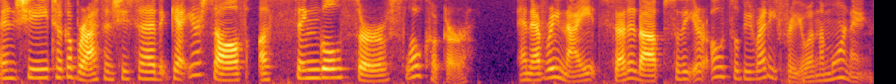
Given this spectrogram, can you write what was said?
And she took a breath and she said, Get yourself a single serve slow cooker. And every night set it up so that your oats will be ready for you in the morning.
